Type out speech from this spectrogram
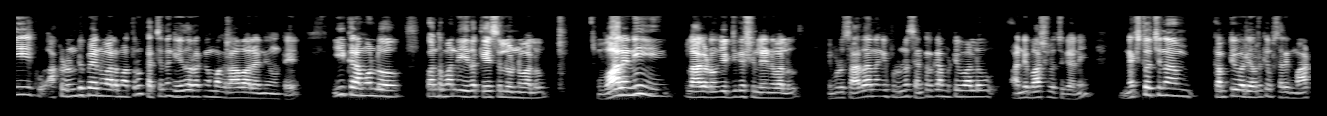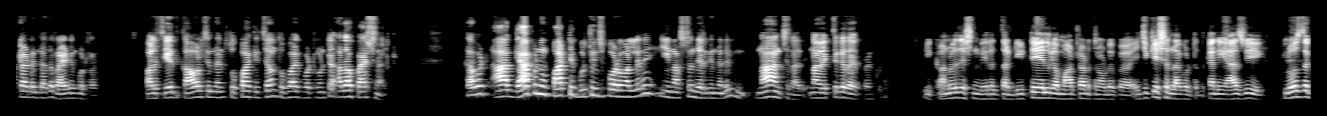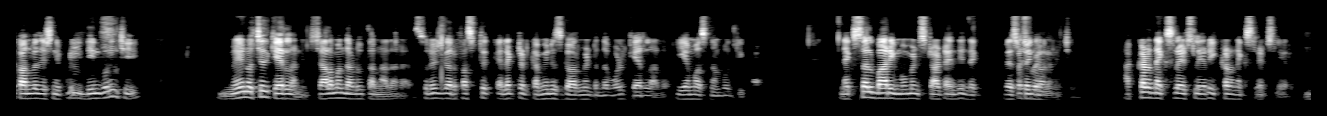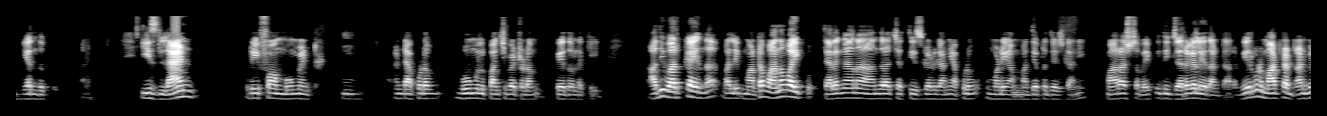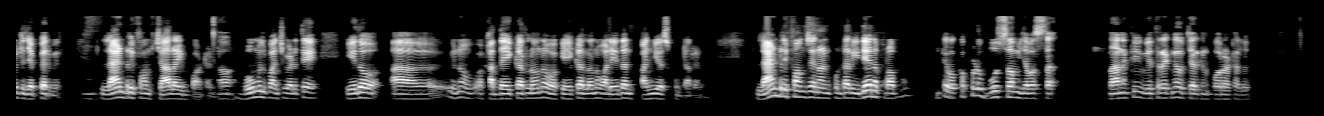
అక్కడ ఉండిపోయిన వాళ్ళు మాత్రం ఖచ్చితంగా ఏదో రకంగా మాకు రావాలని ఉంటే ఈ క్రమంలో కొంతమంది ఏదో కేసుల్లో ఉన్నవాళ్ళు వాళ్ళని లాగడం ఎడ్యుకేషన్ లేని వాళ్ళు ఇప్పుడు సాధారణంగా ఇప్పుడు ఉన్న సెంట్రల్ కమిటీ వాళ్ళు అన్ని భాషలు వచ్చి కానీ నెక్స్ట్ వచ్చిన కమిటీ వారు ఎవరికి సరిగ్గా మాట్లాడడం కదా రాయడం కూడా రాదు. వాళ్ళ చేతి కావాల్సిందంటే తుపాకీ ఇచ్చాము తుపాకీ పట్టుకుంటే అదొక ప్యాషన్ వాళ్ళకి. కాబట్టి ఆ గ్యాప్ను పార్టీ గుర్తించుకోవడం వల్లనే ఈ నష్టం జరిగిందనేది నా అంచనా అది నా వ్యక్తిగత అభిప్రాయం కూడా. ఈ కాన్వర్జేషన్ మీరంతా డీటెయిల్గా మాట్లాడుతున్నప్పుడు ఒక ఎడ్యుకేషన్ లాగా ఉంటుంది. కానీ as we close the conversation ఇప్పుడు దీని గురించి నేను వచ్చేది కేరళ నుంచి చాలా మంది అడుగుతారు నా ద్వారా. సురేష్ గారు first elected communist government in the world కేరళలో. EMS Namboodiri Naxalbari movement start అయింది వెస్ట్ బెంగాల్. నుంచి. అక్కడ నెక్సలైట్స్ లేరు ఇక్కడ నెక్సలైట్స్ లేరు. Hmm. ఎందుకు? ఈ ల్యాండ్ రీఫార్మ్ మూమెంట్. అంటే అప్పుడు భూములు పంచిపెట్టడం పేదోళ్ళకి అది వర్క్ అయిందా? మళ్ళీ మట మన వైపు తెలంగాణ ఆంధ్ర ఛత్తీస్గఢ్ కానీ అప్పుడు ఉమ్మడి మధ్యప్రదేశ్ కానీ మహారాష్ట్ర వైపు ఇది జరగలేదంటారు. మీరు కూడా మాట్లాడారు అడిమిట్లు చెప్పారు మీరు. ల్యాండ్ రిఫార్మ్స్ చాలా ఇంపార్టెంట్. భూములు పంచిపెడితే ఏదో యూనో ఒక అర్ధ ఏకర్లోనో ఒక ఏకర్లోనో వాళ్ళు ఏదైనా పని చేసుకుంటారని. ల్యాండ్ రిఫార్మ్స్ అని అనుకుంటారు? ఇదేనా ప్రాబ్లం? అంటే ఒకప్పుడు భూస్వామ్య వ్యవస్థ దానికి వ్యతిరేకంగా జరిగిన పోరాటాలు.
